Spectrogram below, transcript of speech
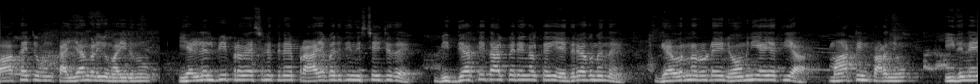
വാക്കേറ്റവും കയ്യാങ്കളിയുമായിരുന്നു. എൽ എൽ ബി പ്രവേശനത്തിന് പ്രായപരിധി നിശ്ചയിച്ചത് വിദ്യാർത്ഥി താൽപര്യങ്ങൾക്ക് എതിരാകുമെന്ന് ഗവർണറുടെ നോമിനിയായി എത്തിയ മാർട്ടിൻ പറഞ്ഞു. ഇതിനെ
